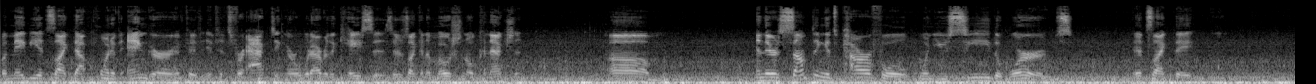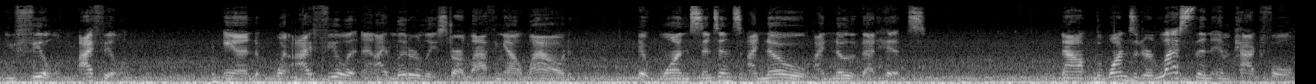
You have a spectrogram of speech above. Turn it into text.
But maybe it's like that point of anger, if, it, if it's for acting or whatever the case is. There's like an emotional connection. Um, and there's something that's powerful when you see the words. It's like they, you feel them. I feel them. And when I feel it, and I literally start laughing out loud at one sentence, I know I know that that hits now, the ones that are less than impactful,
